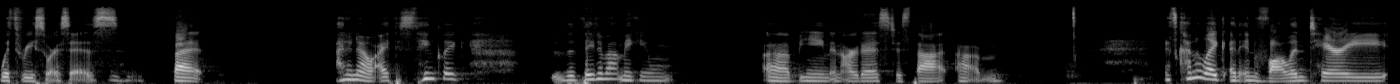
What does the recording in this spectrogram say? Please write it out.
with resources. Mhm. But I don't know. I just think like the thing about making uh, being an artist is that um, it's kind of like an involuntary,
